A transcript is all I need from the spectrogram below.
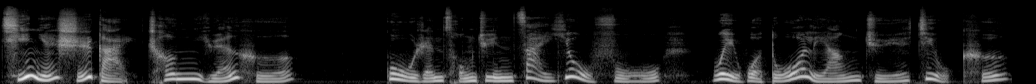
其年始改称元和。故人从军在右府，为我夺粮绝旧科。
